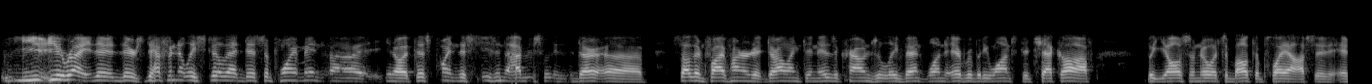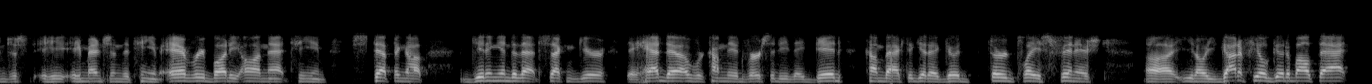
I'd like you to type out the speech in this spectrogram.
You're right. there's definitely still that disappointment. Uh, you know, at this point in the season, obviously the uh, Southern 500 at Darlington is a crown jewel event, one everybody wants to check off. But you also know it's about the playoffs, and, and just he, he mentioned the team. Everybody on that team stepping up, getting into that second gear. They had to overcome the adversity. They did come back to get a good third place finish. Uh, you know, you got to feel good about that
